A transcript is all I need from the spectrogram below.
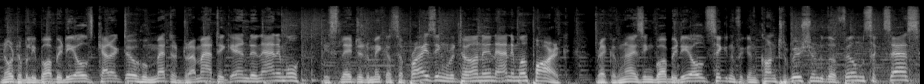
Notably, Bobby Deol's character, who met a dramatic end in Animal, is slated to make a surprising return in Animal Park. Recognizing Bobby Deol's significant contribution to the film's success,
